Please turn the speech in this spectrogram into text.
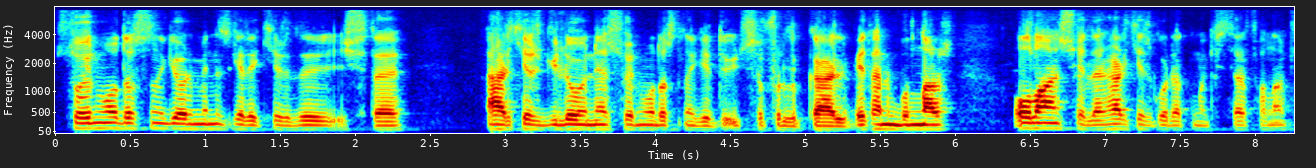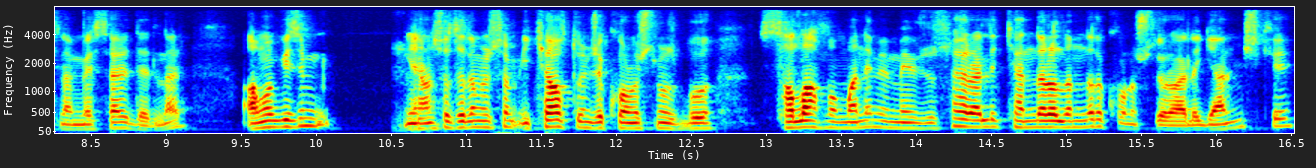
Soyunma odasını görmeniz gerekirdi. İşte herkes güle oynaya soyunma odasına girdi. 3-0'lık galibiyet. Hani bunlar olan şeyler. Herkes gol atmak ister falan filan vesaire dediler. Ama bizim yanlış hatırlamıyorsam iki hafta önce konuştuğumuz bu Salah mı Mane mi mevzusu herhalde kendi aralarında da konuşuluyor hale gelmiş ki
